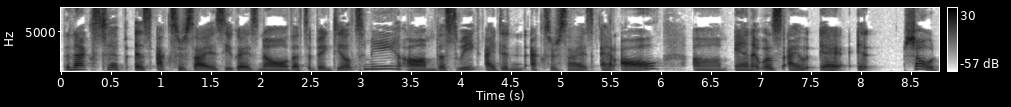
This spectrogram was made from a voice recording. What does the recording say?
The next tip is exercise. You guys know that's a big deal to me. Um, this week I didn't exercise at all, um, and it was I it, it showed.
